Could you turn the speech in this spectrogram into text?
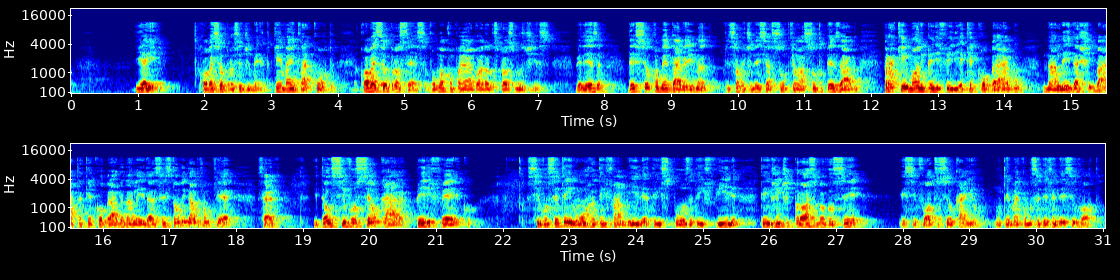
E aí? Qual vai ser o procedimento? Quem vai entrar conta? Qual vai ser o processo? Vamos acompanhar agora nos próximos dias, beleza? Deixe seu comentário aí, mano, principalmente nesse assunto, que é um assunto pesado, para quem mora em periferia, que é cobrado na lei da chibata, que é cobrada na lei da... Vocês estão ligados como que é, certo? Então, se você é um cara periférico, se você tem honra, tem família, tem esposa, tem filha, tem gente próxima a você, esse voto seu caiu. Não tem mais como você defender esse voto.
